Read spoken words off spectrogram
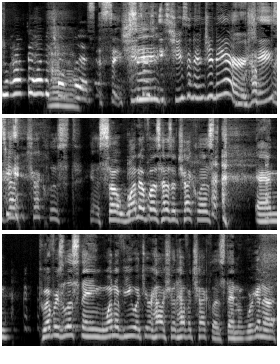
you have to have a ah. checklist. See, she's, See? A, she's an engineer. You have she's, to have a checklist. Yeah, so one of us has a checklist, and whoever's listening, one of you at your house should have a checklist. And we're gonna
